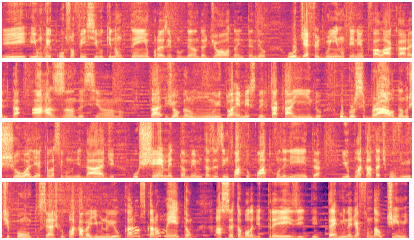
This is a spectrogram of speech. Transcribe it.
e, e, um recurso ofensivo que não tem, por exemplo, o DeAndre Jordan, entendeu? O Jeffrey Green não tem nem o que falar, cara. Ele tá arrasando esse ano tá jogando muito, o arremesso dele tá caindo, o Bruce Brown dando show ali, aquela segunda unidade, o Shemet também, muitas vezes em quarto quarto, quando ele entra e o placar tá tipo 20 pontos, você acha que o placar vai diminuir? O cara, os caras aumentam, acerta a bola de 3 e, e termina de afundar o time.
